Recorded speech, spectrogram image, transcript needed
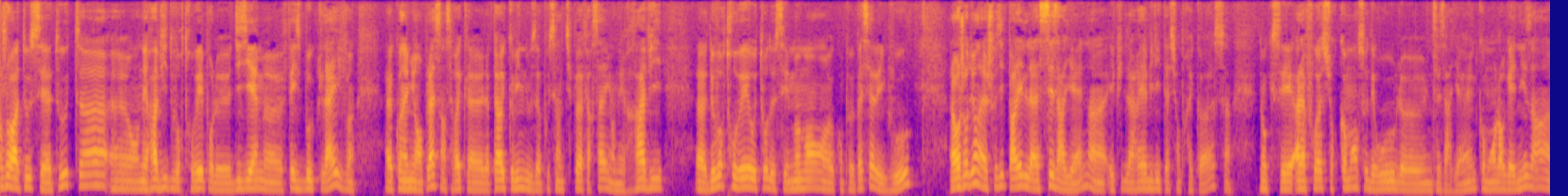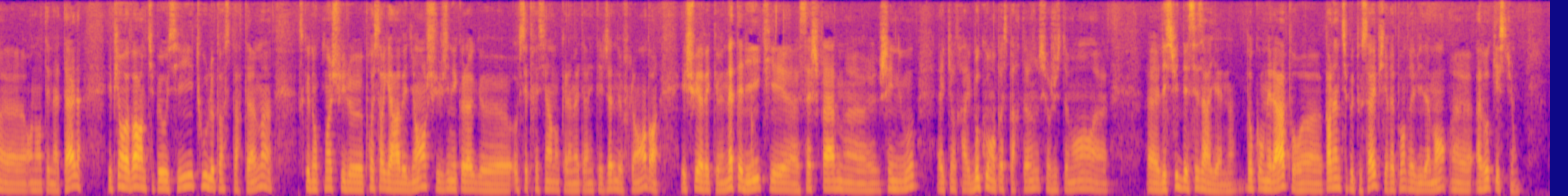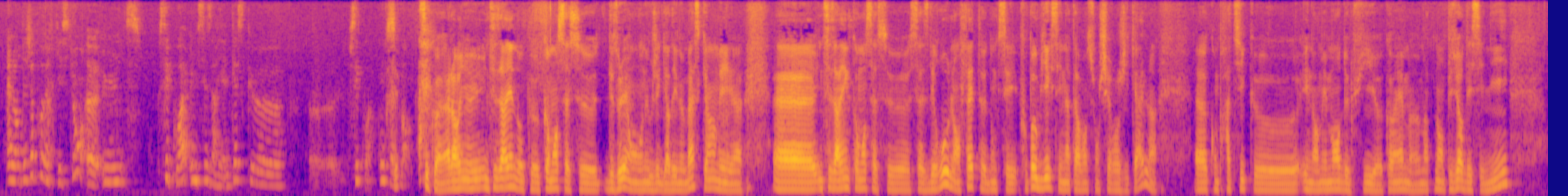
Bonjour à tous et à toutes. Euh, on est ravis de vous retrouver pour le dixième euh, Facebook Live euh, qu'on a mis en place. Hein. C'est vrai que la, période Covid nous a poussé un petit peu à faire ça et on est ravis de vous retrouver autour de ces moments qu'on peut passer avec vous. Alors aujourd'hui, on a choisi de parler de la césarienne et puis de la réhabilitation précoce. Donc c'est à la fois sur comment se déroule une césarienne, comment on l'organise hein, en anténatale, et puis on va voir un petit peu aussi tout le postpartum, parce que donc moi je suis le professeur Garabédian, je suis gynécologue euh, obstétricien donc à la maternité Jeanne de Flandre et je suis avec euh, Nathalie qui est euh, sage-femme chez nous, avec qui on travaille beaucoup en postpartum sur justement les suites des césariennes. Donc on est là pour parler un petit peu de tout ça et puis répondre évidemment à vos questions. Alors déjà première question, c'est quoi une césarienne? Qu'est-ce que c'est quoi concrètement? C'est quoi? Alors une, césarienne, donc euh, commence à se. Désolé, on est obligé de garder nos masques, hein, mais euh, euh, une césarienne comment ça se, ça se déroule en fait. Donc c'est, faut pas oublier que c'est une intervention chirurgicale qu'on pratique énormément depuis quand même maintenant plusieurs décennies.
